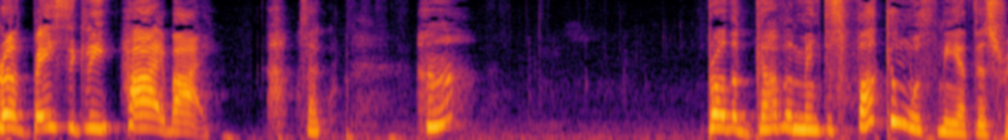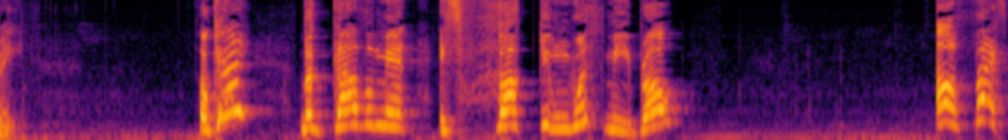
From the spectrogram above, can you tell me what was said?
It was basically, hi, bye. I was like, huh? Bro, the government is fucking with me at this rate. Okay? The government is fucking with me, bro. Oh, facts.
